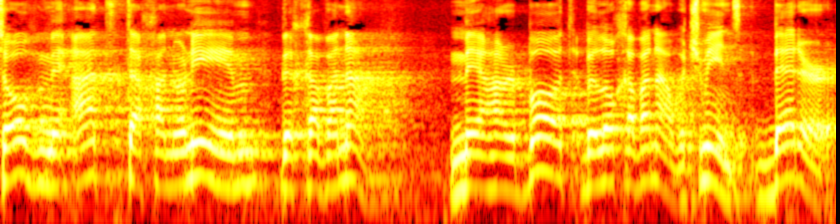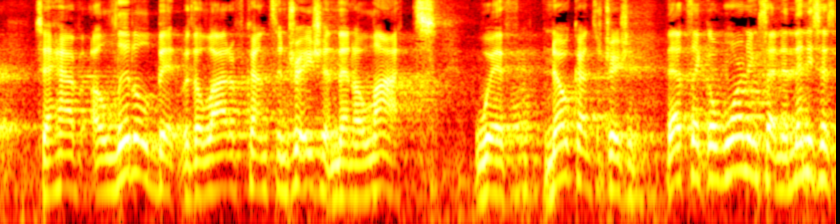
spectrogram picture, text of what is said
Tov me'at tachanunim bechavana. Meharbot belo chavana, which means better to have a little bit with a lot of concentration than a lot with no concentration. That's like a warning sign. And then he says,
